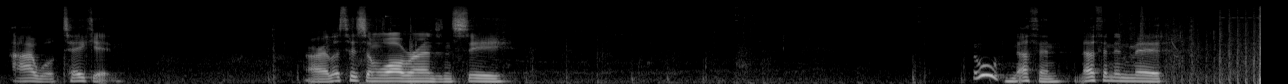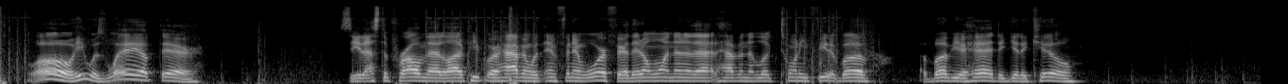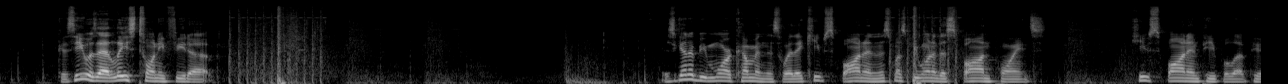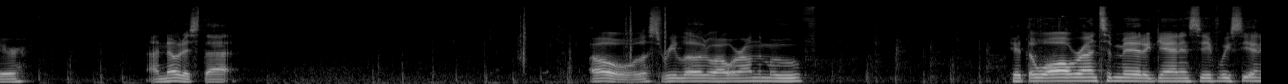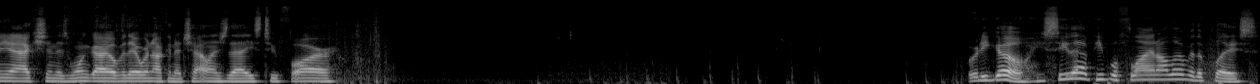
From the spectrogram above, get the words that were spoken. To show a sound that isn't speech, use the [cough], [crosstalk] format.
I will take it. Alright, let's hit some wall runs and see. Ooh, nothing. Nothing in mid. Whoa, he was way up there. See, that's the problem that a lot of people are having with Infinite Warfare. They don't want none of that having to look 20 feet above above your head to get a kill. Because he was at least 20 feet up. There's going to be more coming this way. They keep spawning. This must be one of the spawn points. Keep spawning people up here. I noticed that. Oh, let's reload while we're on the move. Hit the wall, run to mid again, and see if we see any action. There's one guy over there. We're not going to challenge that. He's too far. Where'd he go? You see that? People flying all over the place.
